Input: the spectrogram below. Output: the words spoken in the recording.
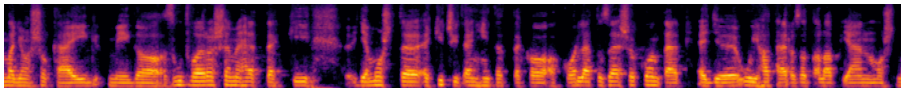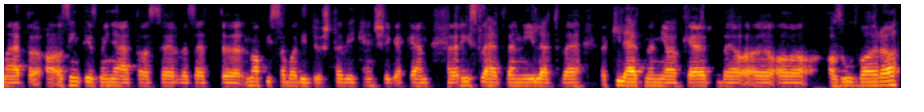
nagyon sokáig még az udvarra sem mehettek ki. Ugye most egy kicsit enyhítettek a, a korlátozásokon, tehát egy új határozat alapján most már az intézmény által szervezett napi szabadidős tevékenységeken részt lehet venni, illetve ki lehet menni a kertbe, az udvarra,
